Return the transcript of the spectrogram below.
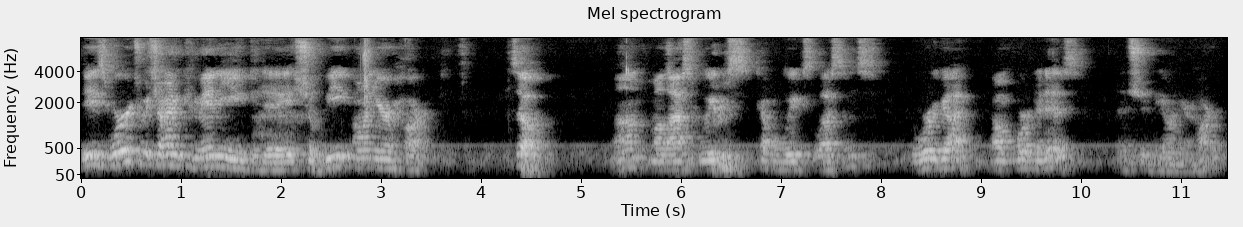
These words which I am commanding you today shall be on your heart. So, um, my last week's couple weeks lessons, the Word of God, how important it is, and it should be on your heart.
